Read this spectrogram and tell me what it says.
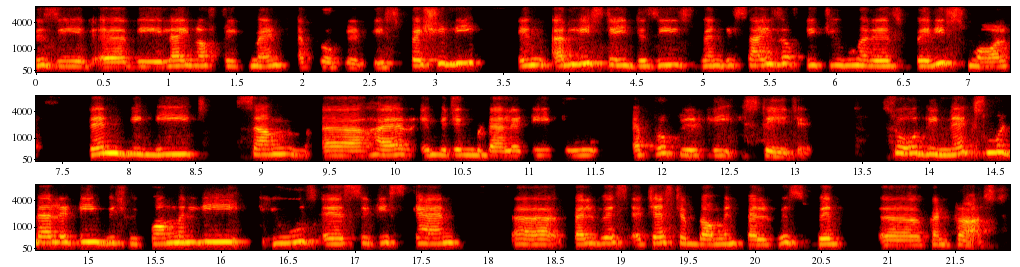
disease, uh, the line of treatment appropriately, especially in early stage disease when the size of the tumor is very small, then we need some uh, higher imaging modality to appropriately stage it. So the next modality which we commonly use is CT scan uh, pelvis, chest abdomen pelvis with uh, contrast.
